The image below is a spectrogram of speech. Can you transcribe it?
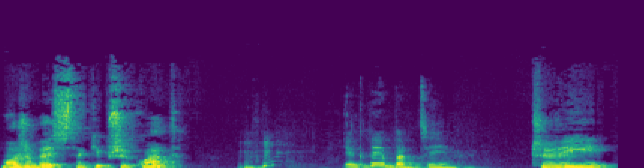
Może być taki przykład? Jak najbardziej. Czyli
